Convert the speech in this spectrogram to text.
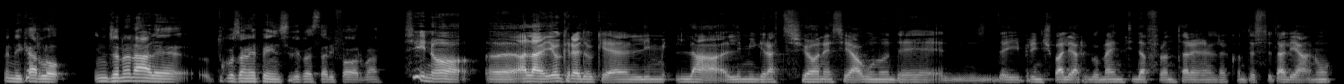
Quindi Carlo, in generale, tu cosa ne pensi di questa riforma? Sì, no, eh, allora io credo che l'im- la- l'immigrazione sia uno de- dei principali argomenti da affrontare nel contesto italiano.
